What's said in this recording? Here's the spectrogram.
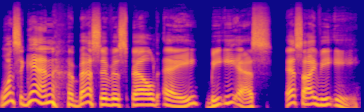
Once again, abessive is spelled A B E S S I V E.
